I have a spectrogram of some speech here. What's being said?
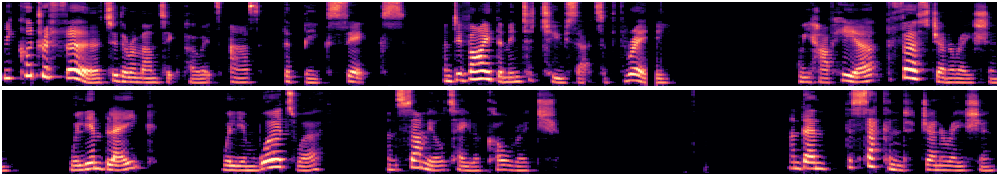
We could refer to the Romantic poets as the Big Six and divide them into two sets of three. We have here the first generation William Blake, William Wordsworth, and Samuel Taylor Coleridge. And then the second generation,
